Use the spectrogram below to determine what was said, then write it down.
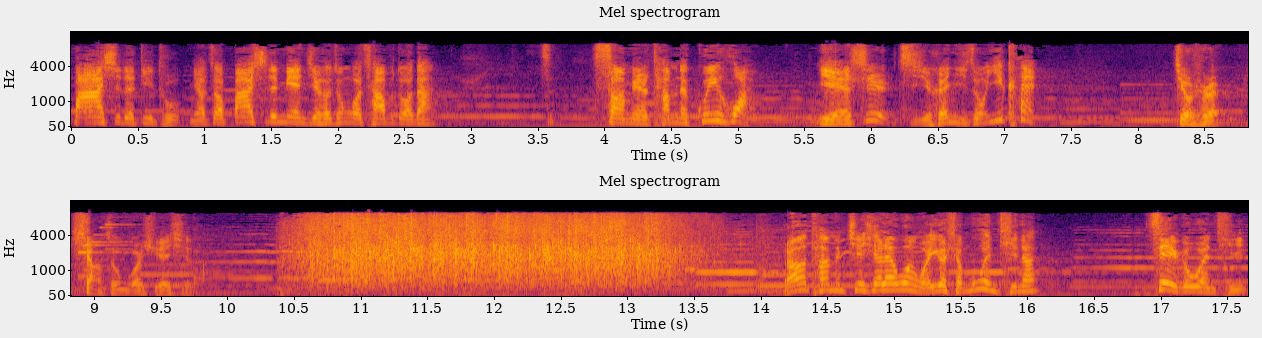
巴西的地图。你要知道，巴西的面积和中国差不多的，上面他们的规划也是几横几纵，一看就是向中国学习的。然后他们接下来问我一个什么问题呢？这个问题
